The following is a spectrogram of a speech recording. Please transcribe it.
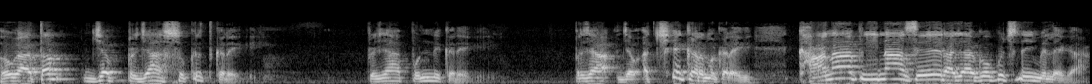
होगा तब जब प्रजा सुकृत करेगी, प्रजा पुण्य करेगी, प्रजा जब अच्छे कर्म करेगी, खाना पीना से राजा को कुछ नहीं मिलेगा।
